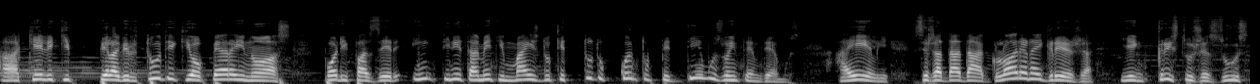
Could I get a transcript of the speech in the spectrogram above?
àquele que, pela virtude que opera em nós, pode fazer infinitamente mais do que tudo quanto pedimos ou entendemos. A Ele seja dada a glória na Igreja e em Cristo Jesus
